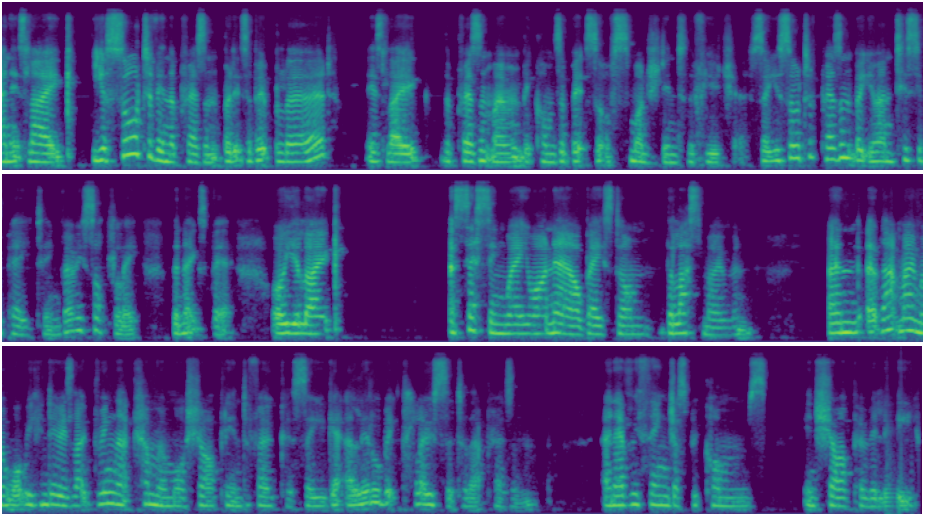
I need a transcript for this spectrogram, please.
And it's like you're sort of in the present, but it's a bit blurred. It's like the present moment becomes a bit sort of smudged into the future. So you're sort of present, but you're anticipating very subtly the next bit. Or you're like assessing where you are now based on the last moment. And at that moment, what we can do is like bring that camera more sharply into focus. So you get a little bit closer to that present and everything just becomes in sharper relief.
